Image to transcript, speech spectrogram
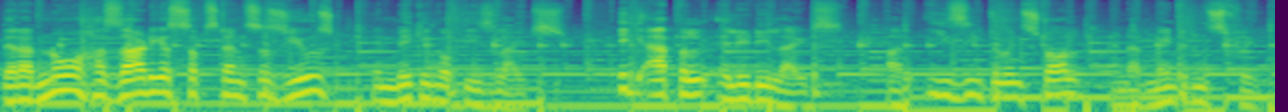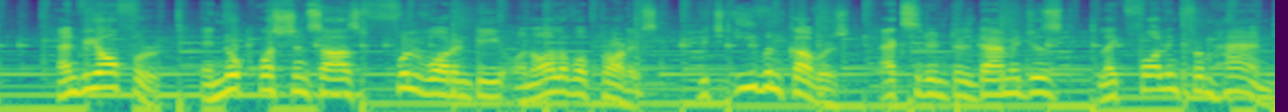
There are no hazardous substances used in making of these lights. Big Apple LED lights are easy to install and are maintenance free. And we offer a no questions asked full warranty on all of our products, which even covers accidental damages like falling from hand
